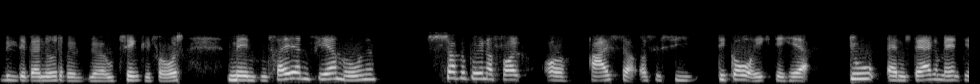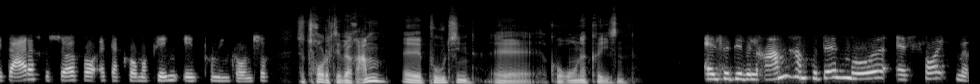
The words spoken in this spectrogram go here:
vil det være noget, der vil være utænkeligt for os. Men den tredje og den fjerde måned, så begynder folk at rejse sig og så sige, det går ikke det her. Du er den stærke mand, det er dig, der skal sørge for, at der kommer penge ind på min konto. Så tror du, det vil ramme øh, Putin, øh, coronakrisen? Altså, det vil ramme ham på den måde, at folk med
